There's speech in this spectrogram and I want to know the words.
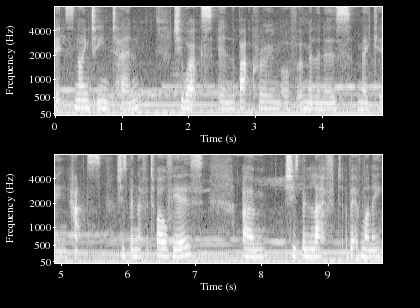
It's 1910. She works in the back room of a milliner's making hats. She's been there for 12 years. Um, she's been left a bit of money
